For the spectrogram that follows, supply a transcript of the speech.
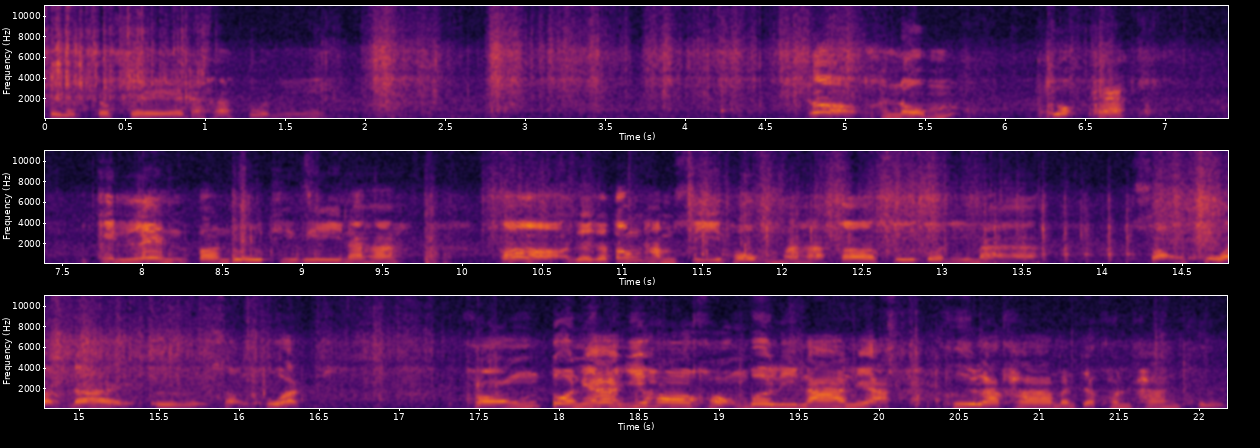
สูตรกาแฟนะคะ ตัวนี้ ก็ขนมยกแพ็คกินเล่นตอนดูทีวีนะคะ ก็เดี๋ยวจะต้องทำสีผมอะค่ะ ก็ซื้อตัวนี้มาสองขวดได้ เออสองขวด ของตัวเนี้ย ยี่ห้อของเบอร์ลีน่าเนี่ย คือราคามันจะค่อนข้างถูก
